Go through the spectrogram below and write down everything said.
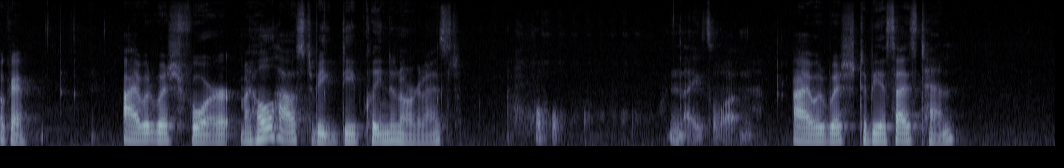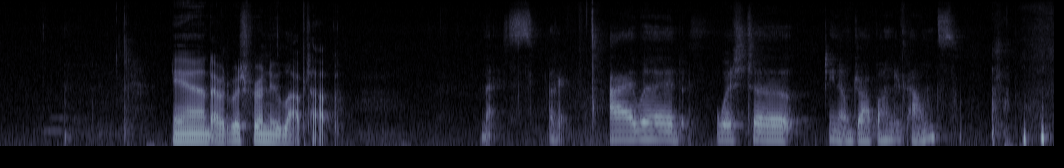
Okay. I would wish for my whole house to be deep cleaned and organized. Oh, Nice one. I would wish to be a size 10. And I would wish for a new laptop. Nice. Okay. I would wish to, you know, drop 100 pounds,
